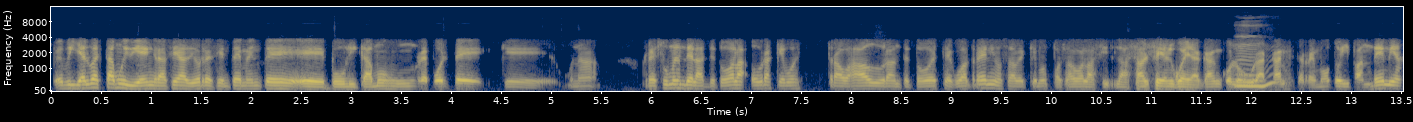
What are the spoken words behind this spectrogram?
Pues Villalba está muy bien, gracias a Dios. Recientemente eh, publicamos un reporte que, una resumen de las de todas las obras que hemos trabajado durante todo este cuatrenio. Sabes que hemos pasado la, la salsa y el Guayacán con los huracanes, terremotos y pandemia,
